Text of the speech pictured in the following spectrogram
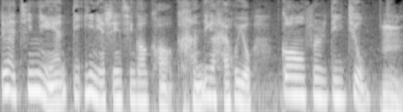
另外，今年第一年实行新高考，肯定还会有高分低就，嗯，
